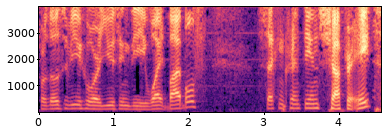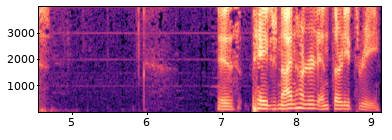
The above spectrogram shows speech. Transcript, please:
For those of you who are using the white Bibles, 2 Corinthians chapter 8 is page 933.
